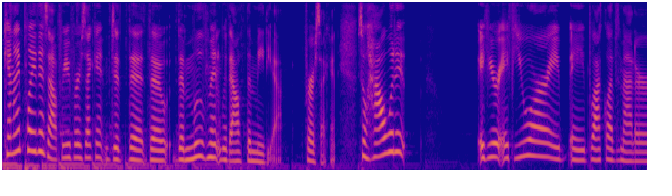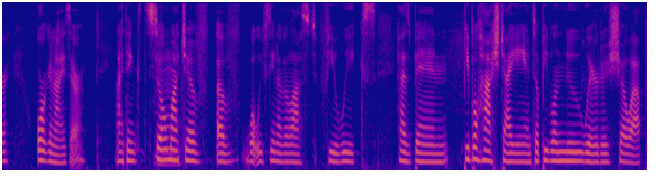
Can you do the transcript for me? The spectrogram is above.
Can I play this out for you for a second? The, the the the movement without the media for a second. So how would it if you're if you are a, a Black Lives Matter organizer. I think so mm. much of, of what we've seen over the last few weeks has been people hashtagging, and so people knew where to show up,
